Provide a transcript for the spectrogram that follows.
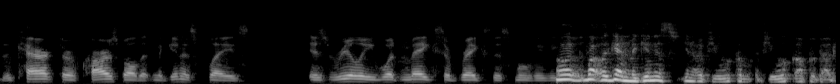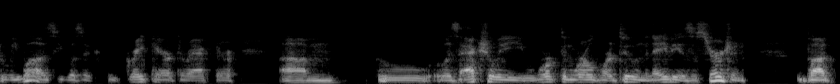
the character of Karswell that MacGinnis plays is really what makes or breaks this movie. Well, well, again, MacGinnis, you know, if you look up, if you look up about who he was, he was a great character actor um, who was actually worked in World War II in the Navy as a surgeon, but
